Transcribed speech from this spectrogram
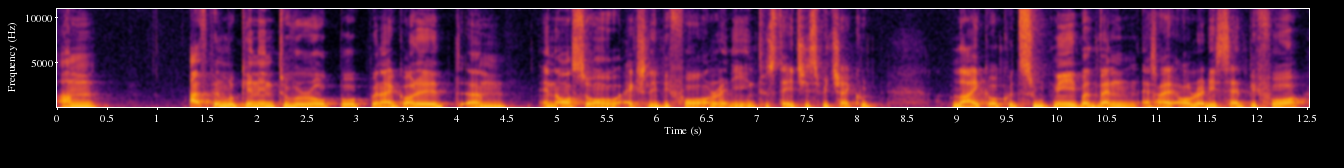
Um, I've been looking into the road book when I got it. Um, and also actually before already into stages which I could like or could suit me. But then, as I already said before,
